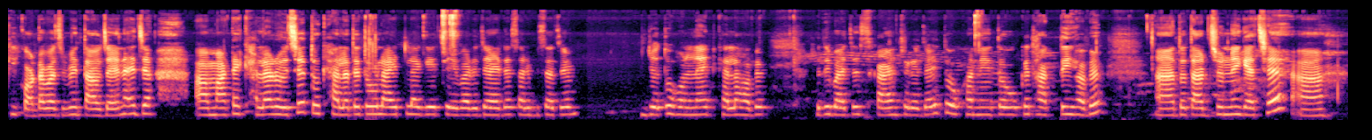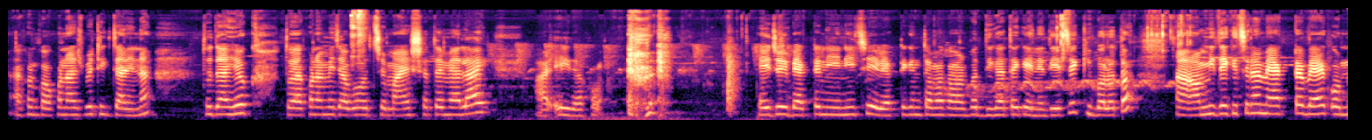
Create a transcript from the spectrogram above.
কি কটা বাজবে তাও যায় না। এই যে মাঠে খেলা রয়েছে, তো খেলাতে তো লাইট লাগিয়েছে, এবারে জায়গাটা সার্ভিস আছে যেহেতু হোল নাইট খেলা হবে, যদি বাই চান্স কারেন্ট চলে যায়, তো ওখানে তো ওকে থাকতেই হবে। তো তার জন্যই গেছে। এখন কখন আসবে ঠিক জানি না। তো যাই হোক, তো এখন আমি যাব হচ্ছে মায়ের সাথে মেলায়। আর এই দেখো এই যে ওই ব্যাগটা নিয়ে নিয়েছে, এই ব্যাগটা কিন্তু আমাকে আমার পর দীঘা থেকে এনে দিয়েছে। কি বলো তো আমি দেখেছিলাম একটা ব্যাগ অন্য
